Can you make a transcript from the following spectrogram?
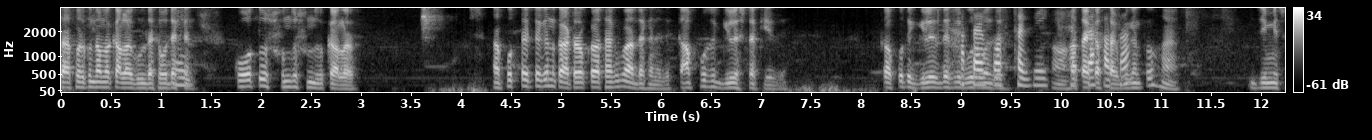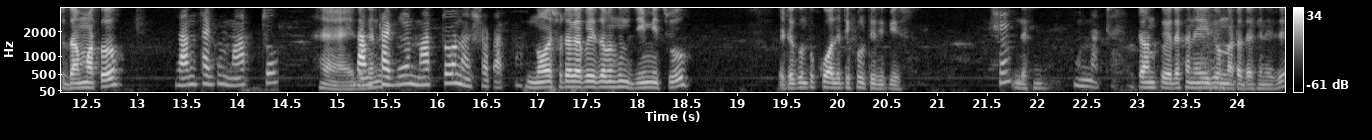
তারপরে কিন্তু আমরা কালারগুলো দেখাবো দেখেন কত সুন্দর সুন্দর কালার আর প্রত্যেকটা কিন্তু কাটার করা থাকবে আর দেখেন এই যে কাপড়ের গিলেসটা কি যে কাপড়ের গিলেস দেখলে বুঝবেন যে কাজ থাকবে হ্যাঁ, সেটটা কাজ থাকবে কিন্তু হ্যাঁ। জিমিচু দাম মাত্র? দাম থাকবে মাত্র? হ্যাঁ দাম থাকবে মাত্র নয়শো টাকা। নয়শো টাকা পেয়ে যাবেন কিন্তু এটা কিন্তু কোয়ালিটি ফুল থ্রি পিস দেখেন। ওন্নাটা টান করে দেখেন এই জন্যটা দেখেন এই যে।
